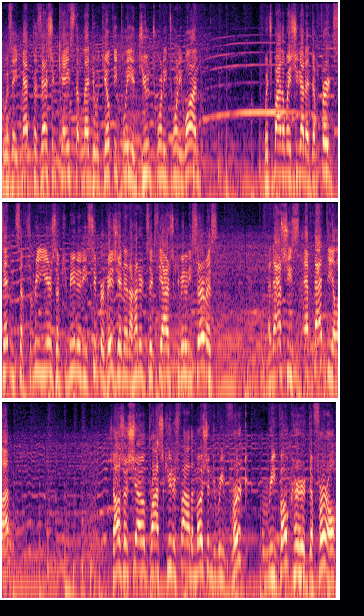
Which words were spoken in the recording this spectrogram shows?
It was a meth possession case that led to a guilty plea in June 2021, which, by the way, she got a deferred sentence of three years of community supervision and 160 hours of community service. And now she's effed that deal up. She also showed prosecutors filed a motion to revoke, revoke her deferral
